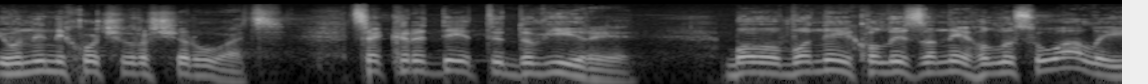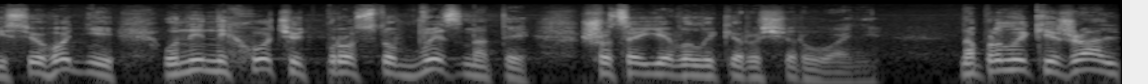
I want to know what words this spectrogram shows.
і вони не хочуть розчаруватися. Це кредит довіри. Бо вони, коли за них голосували, і сьогодні вони не хочуть просто визнати, що це є велике розчарування. На превеликий жаль,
